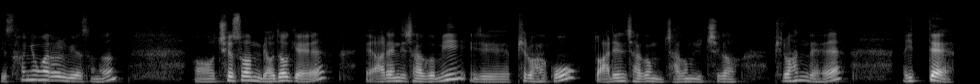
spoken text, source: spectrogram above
이 상용화를 위해서는 어, 최소한 몇 억의 R&D 자금이 이제 필요하고 또 R&D 자금 자금 유치가 필요한데 이때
